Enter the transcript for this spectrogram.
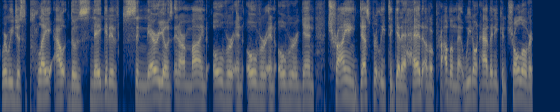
where we just play out those negative scenarios in our mind over and over and over again, trying desperately to get ahead of a problem that we don't have any control over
